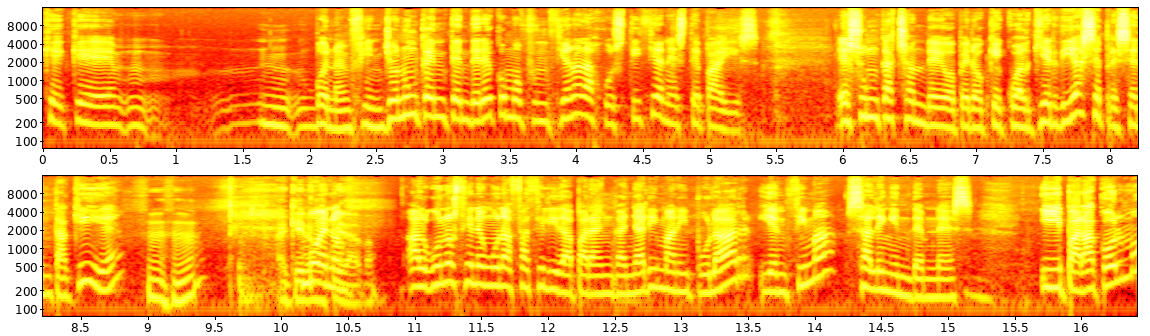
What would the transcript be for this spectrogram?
que, que mm, bueno, en fin, yo nunca entenderé cómo funciona la justicia en este país. Es un cachondeo, pero que cualquier día se presenta aquí, ¿eh? Que ir con bueno, cuidado. algunos tienen una facilidad para engañar y manipular y encima salen indemnes. Y para colmo,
